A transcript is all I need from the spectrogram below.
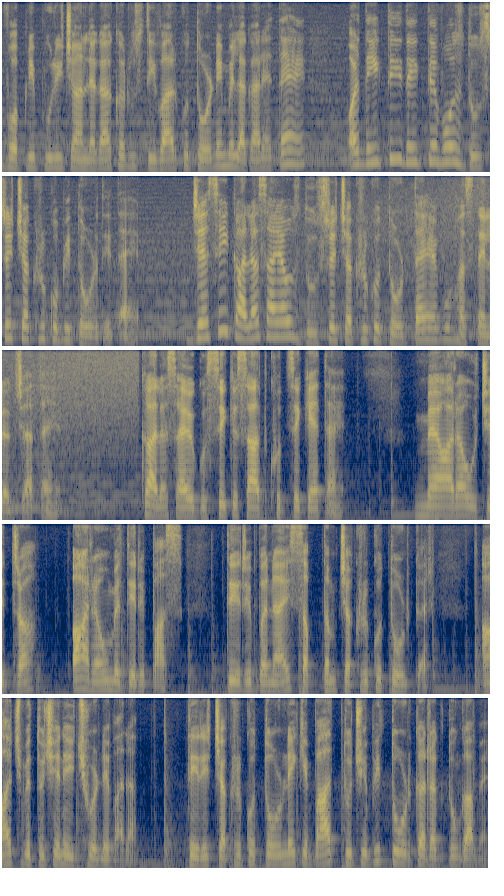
वो अपनी पूरी जान लगाकर उस दीवार को तोड़ने में लगा रहता है और देखते ही देखते वो उस दूसरे चक्र को भी तोड़ देता है। जैसे ही काला साया उस दूसरे चक्र को तोड़ता है, वो हंसने लग जाता है। काला साया गुस्से के साथ खुद से कहता है, मैं आ रहा हूँ चित्रा, आ रहा हूँ मैं तेरे पास। तेरे बनाए सप्तम चक्र को तोड़कर। आज मैं तुझे नहीं छोड़ने वाला। तेरे चक्र को तोड़ने के बाद तुझे भी तोड़ कर रख दूँगा मैं।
